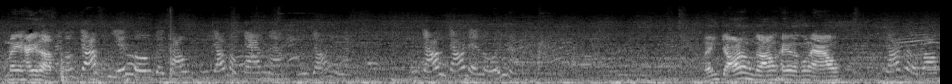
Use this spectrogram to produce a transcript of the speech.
Hôm nay hay thật. Con chó cũng dễ thương từ sau con chó màu cam nè con chó này nè. Con chó con chó đè lưỡi nè. Lấy con chó đó không con hay là con nào? Chó được không?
